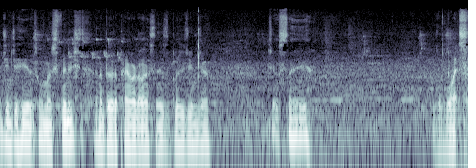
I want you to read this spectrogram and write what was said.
Blue ginger here that's almost finished and a bird of paradise. There's the blue ginger just there. There's a white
